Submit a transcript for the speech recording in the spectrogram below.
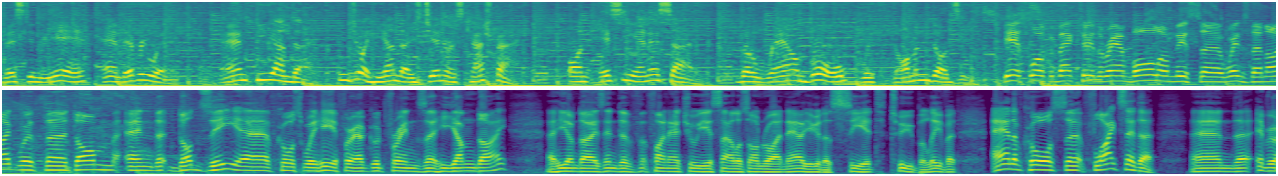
best in the air and everywhere. And Hyundai. Enjoy Hyundai's generous cashback on SENSA. The round ball with Dom and Dodsey. Yes, welcome back to the round ball on this uh, Wednesday night with uh, Dom and Dodsey. Uh, of course, we're here for our good friends uh, Hyundai. Uh, Hyundai's end of financial year sale is on right now. You're going to see it to believe it. And of course, uh, Flight Centre. And uh, every,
